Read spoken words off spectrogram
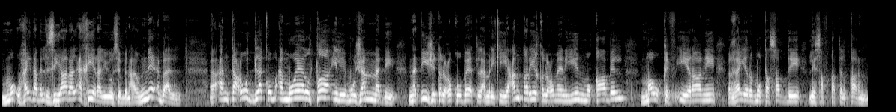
وهيدا بالزيارة الأخيرة ليوسف بن عيوم نقبل أن تعود لكم أموال طائلة مجمدة نتيجة العقوبات الأمريكية عن طريق العمانيين مقابل موقف إيراني غير متصدي لصفقة القرن.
